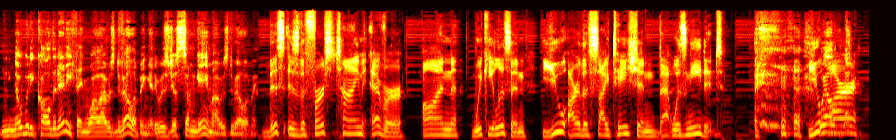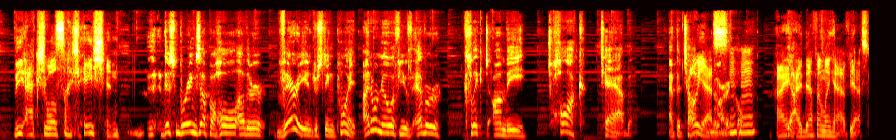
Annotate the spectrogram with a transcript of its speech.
nobody called it anything while I was developing it. It was just some game I was developing. This is the first time ever on WikiListen you are the citation that was needed. You well, are. That, the actual citation. Th- This brings up a whole other very interesting point. I don't know if you've ever clicked on the talk tab at the top Oh, yes. of an article. Mhm. I, Yeah. I definitely have. Yes.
